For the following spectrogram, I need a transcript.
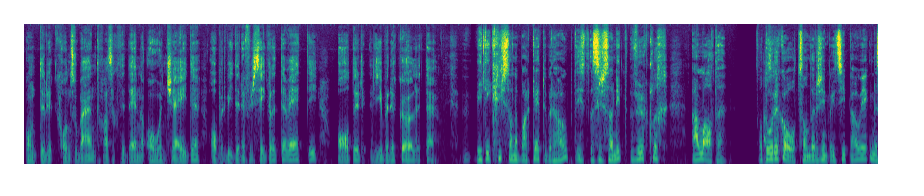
Und der Konsument kann sich dann auch entscheiden, ob er wieder einen versiegelten wette oder lieber einen gehölten. Wie dick ist so ein Parkett überhaupt? Das ist so nicht wirklich ein Laden, der also, durchgeht, sondern es ist im Prinzip auch irgendein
